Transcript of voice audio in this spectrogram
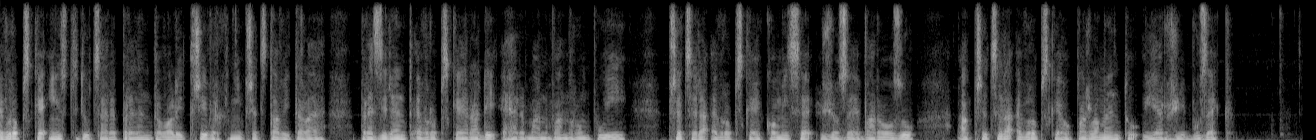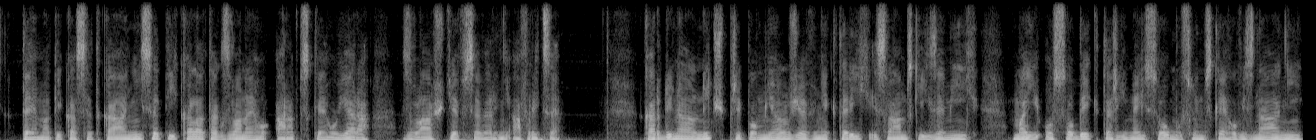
Evropské instituce reprezentovali tři vrchní představitelé, prezident Evropské rady Herman Van Rompuy, předseda Evropské komise José Barroso a předseda Evropského parlamentu Jerzy Buzek. Tématika setkání se týkala tzv. arabského jara, zvláště v severní Africe. Kardinál Nič připomněl, že v některých islámských zemích mají osoby, kteří nejsou muslimského vyznání,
